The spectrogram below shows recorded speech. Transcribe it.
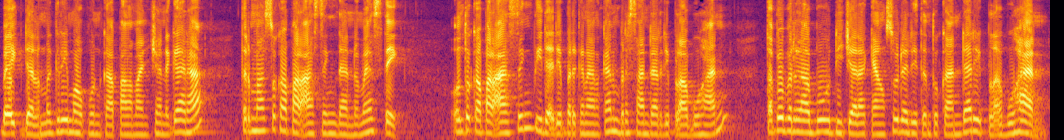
baik dalam negeri maupun kapal mancanegara, termasuk kapal asing dan domestik. untuk kapal asing tidak diperkenankan bersandar di pelabuhan, tapi berlabuh di jarak yang sudah ditentukan dari pelabuhan.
